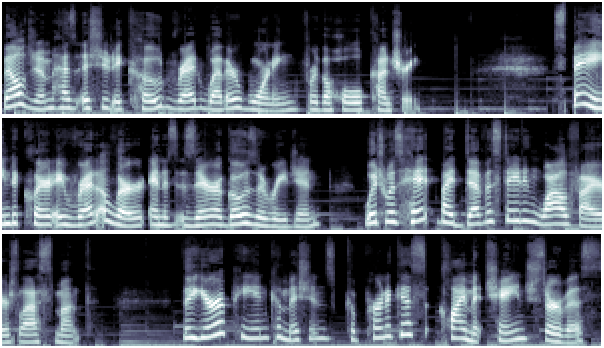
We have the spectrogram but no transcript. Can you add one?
Belgium has issued a code red weather warning for the whole country. Spain declared a red alert in its Zaragoza region, which was hit by devastating wildfires last month. The European Commission's Copernicus Climate Change Service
